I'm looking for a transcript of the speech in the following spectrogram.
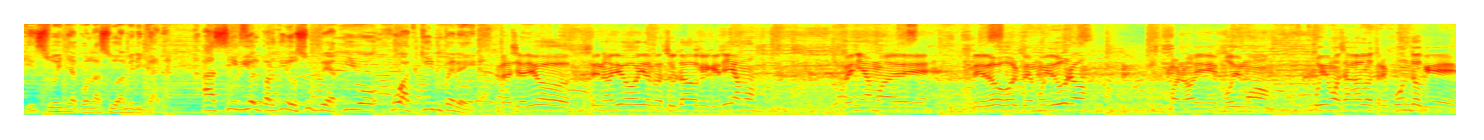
que sueña con la Sudamericana. Así vio el partido su creativo Joaquín Pereira. Gracias a Dios se nos dio hoy el resultado que queríamos. Veníamos de, de dos golpes muy duros bueno, hoy pudimos, pudimos sacar los tres puntos que,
